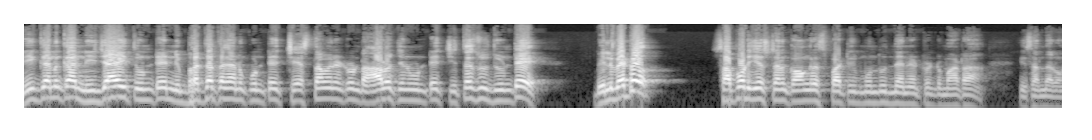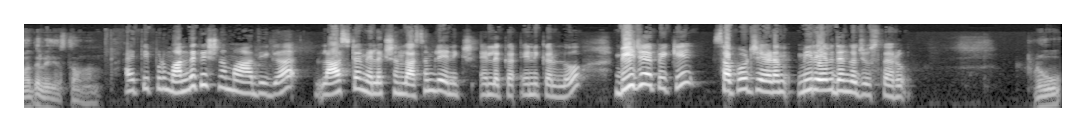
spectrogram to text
నీకు గనక నిజాయితీ ఉంటే నిబద్ధత కనుక ఉంటే చేస్తామనేటువంటి ఆలోచన ఉంటే చిత్తశుద్ధి ఉంటే బిల్లు పెట్టు. సపోర్ట్ చేయడానికి కాంగ్రెస్ పార్టీ ముందుంది అనేటువంటి మాట ఈ సందర్భంగా తెలియజేస్తా ఉన్నాను. అయితే ఇప్పుడు మందకృష్ణ మాదిగా లాస్ట్ టైం ఎలక్షన్లో అసెంబ్లీ ఎన్నిక- ఎన్నిక- ఎన్నికల్లో బీజేపీకి సపోర్ట్ చేయడం మీరు ఏ విధంగా చూస్తారు? ఇప్పుడు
